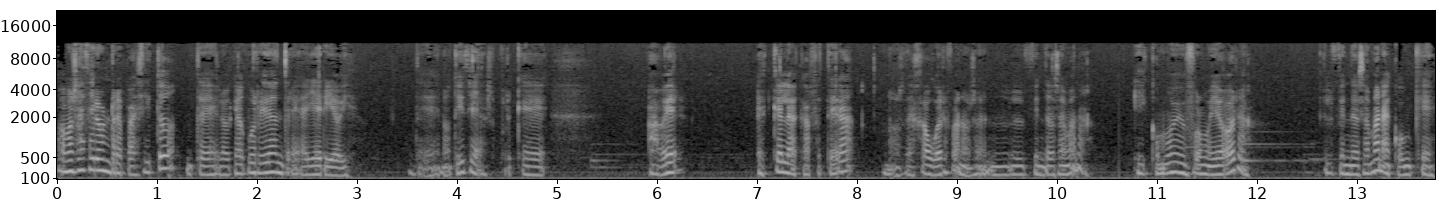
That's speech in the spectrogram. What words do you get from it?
Vamos a hacer un repasito de lo que ha ocurrido entre ayer y hoy, de noticias, porque, a ver, es que la cafetera nos deja huérfanos en el fin de semana. ¿Y cómo me informo yo ahora? ¿El fin de semana con qué?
